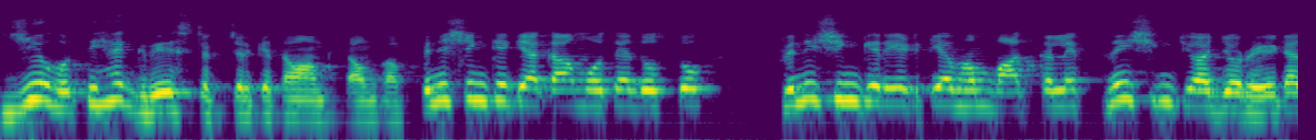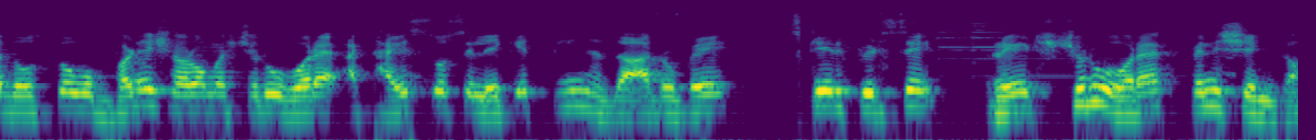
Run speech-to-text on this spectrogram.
ये होती है ग्रे स्ट्रक्चर के तमाम तमाम काम। फिनिशिंग के क्या काम होते हैं दोस्तों? फिनिशिंग के रेट की अब हम बात कर लें। फिनिशिंग का जो रेट है दोस्तों, वो बड़े शहरों में शुरू हो रहा है। अट्ठाईस से लेके तीन हज़ार रुपए स्क्वेयर फीट से रेट शुरू हो रहा है फिनिशिंग का।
